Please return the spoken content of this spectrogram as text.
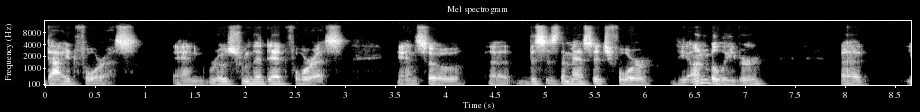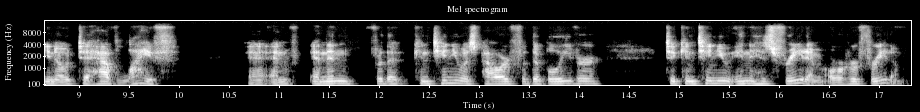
died for us and rose from the dead for us, and so uh, this is the message for the unbeliever, uh, you know, to have life, and, and and then for the continuous power for the believer to continue in his freedom or her freedom.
